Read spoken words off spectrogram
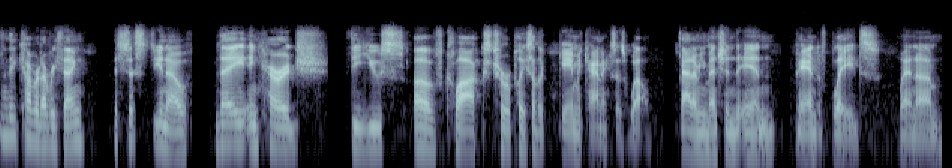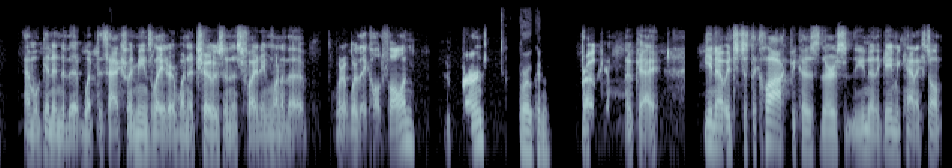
They covered everything. It's just, you know, they encourage the use of clocks to replace other game mechanics as well. Adam, you mentioned in Band of Blades when um and we'll get into the what this actually means later when a chosen is fighting one of the what, what are they called? Fallen? Burned, Broken. broken. Okay. You know, it's just a clock because there's you know the game mechanics don't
